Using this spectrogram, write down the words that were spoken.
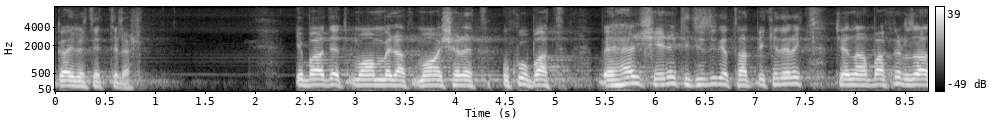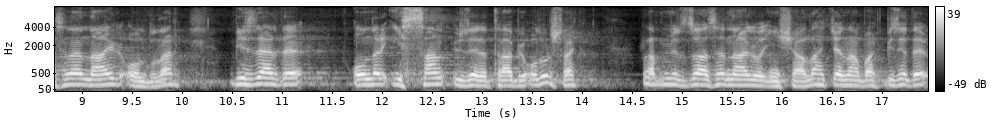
gayret ettiler. İbadet, muamelat, muaşeret, ukubat ve her şeyini titizlikle tatbik ederek Cenab-ı Hakk'ın rızasına nail oldular. Bizler de onları ihsan üzere tabi olursak Rabbimiz rızasına nail olur inşallah. Cenab-ı Hak bize de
